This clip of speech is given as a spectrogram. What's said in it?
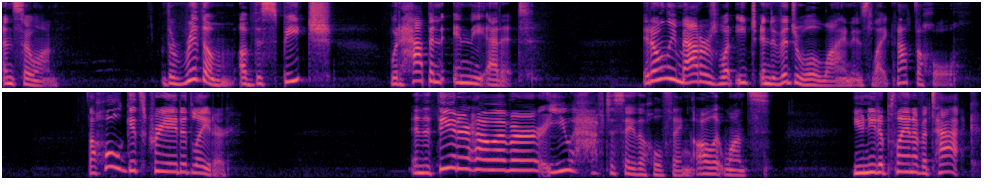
and so on. the rhythm of the speech would happen in the edit. It only matters what each individual line is like, not the whole. The whole gets created later. In the theater, however, you have to say the whole thing all at once. You need a plan of attack.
